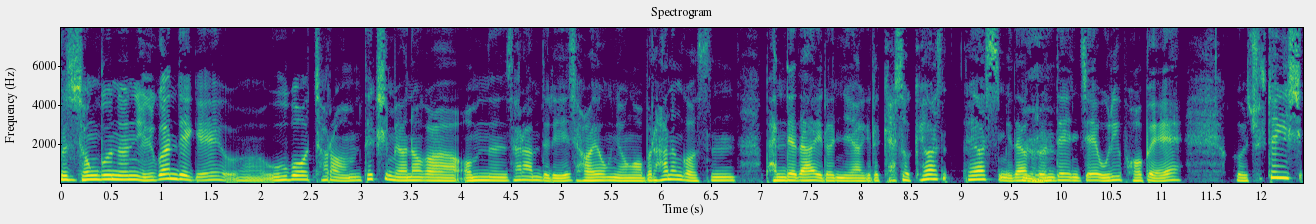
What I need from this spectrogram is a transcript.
그래서 정부는 일관되게 어, 우버처럼 택시 면허가 없는 사람들이 자영 영업을 하는 것은 반대다 이런 이야기를 계속 해왔, 해왔 습니다. 예. 그런데 이제 우리 법에 그 출퇴근 시,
